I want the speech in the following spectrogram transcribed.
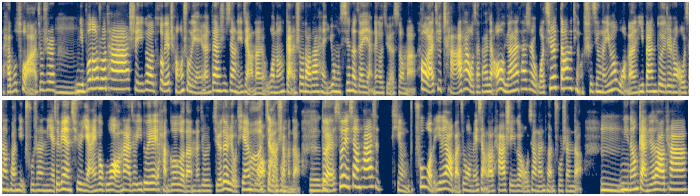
还不错啊，就是嗯。你不能说他是一个特别成熟的演员，但是像你讲的，我能感受到他很用心的在演那个角色嘛。后来去查他，我才发现，哦，原来他是我其实当时挺吃惊的，因为我们一般对这种偶像团体出身，你也随便去演一个古偶，那就一堆喊哥哥的，那就是绝对是有天赋啊或者什么的。对。对对，所以像他是挺出我的意料吧，就我没想到他是一个偶像男团出身的。嗯你能感觉到他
